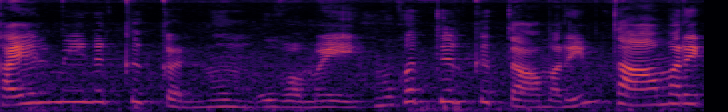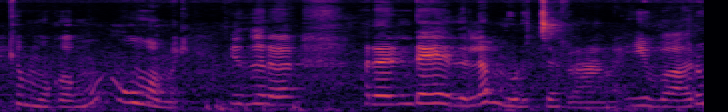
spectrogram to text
கயல் மீனுக்கு கண்ணும் உவமை. முகத்திற்கு தாமரையும் தாமரைக்கு முகமும் உவமை. இது ரெண்டே இதில் முடிச்சிடுறாங்க. இவ்வாறு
